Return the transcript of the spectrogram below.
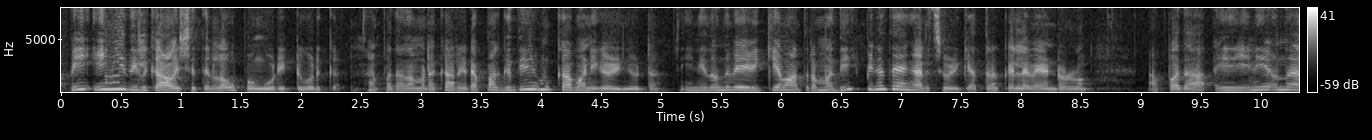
അപ്പോൾ ഇനി ഇതിലേക്ക് ആവശ്യത്തിനുള്ള ഉപ്പും കൂടി ഇട്ട് കൊടുക്കുക. അപ്പോൾ അതാ നമ്മുടെ കറിയുടെ പകുതി മുക്കാ പണി കഴിഞ്ഞു കേട്ടോ. ഇനി ഇതൊന്ന് വേവിക്കുക മാത്രം മതി. പിന്നെ തേങ്ങ അരച്ച് ഒഴിക്കുക. അത്രയൊക്കെ അല്ലേ വേണ്ടുള്ളൂ. അപ്പോൾ അതാ ഇനി ഒന്ന്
